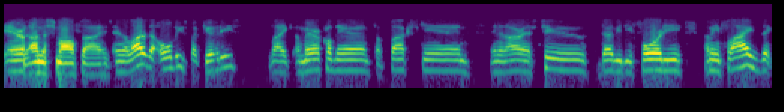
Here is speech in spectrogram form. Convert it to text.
err on the small size. And a lot of the oldies but goodies, like a Miracle Nymph, a Buckskin, and an RS2, WD40. I mean, flies that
